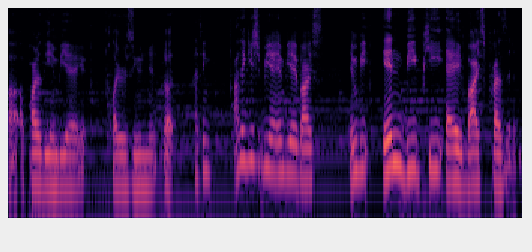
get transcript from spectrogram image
uh, a part of the NBA players union uh, I think I think he should be an NBA vice NB, NBPA vice president.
